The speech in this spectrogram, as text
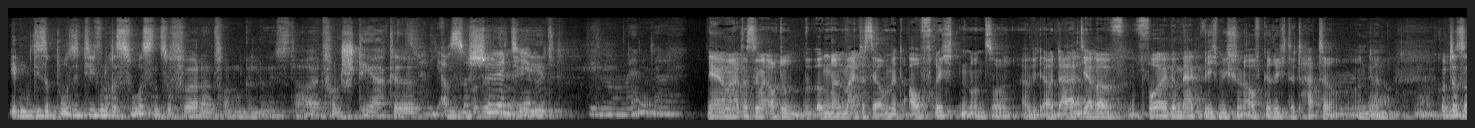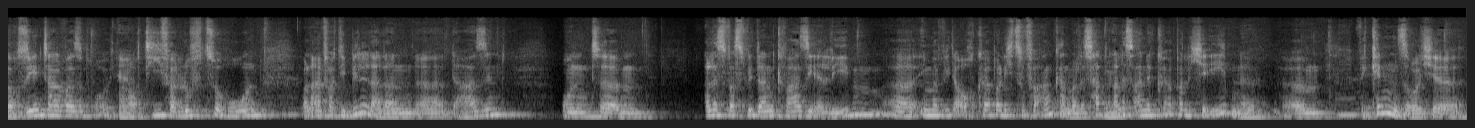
eben diese positiven Ressourcen zu fördern von Gelöstheit, von Stärke. Das finde ich auch so schön eben, diesen Moment da. Ja, man hat das auch, du irgendwann meintest ja auch mit Aufrichten und so. Da hat ich aber vorher gemerkt, wie ich mich schon aufgerichtet hatte. Und dann, ja, ich konnte das auch sehen, teilweise brauche ich dann ja. auch tiefer Luft zu holen, weil einfach die Bilder dann äh, da sind. Und ähm, alles, was wir dann quasi erleben, äh, immer wieder auch körperlich zu verankern, weil es hat mhm. alles eine körperliche Ebene. Ähm, wir kennen solche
